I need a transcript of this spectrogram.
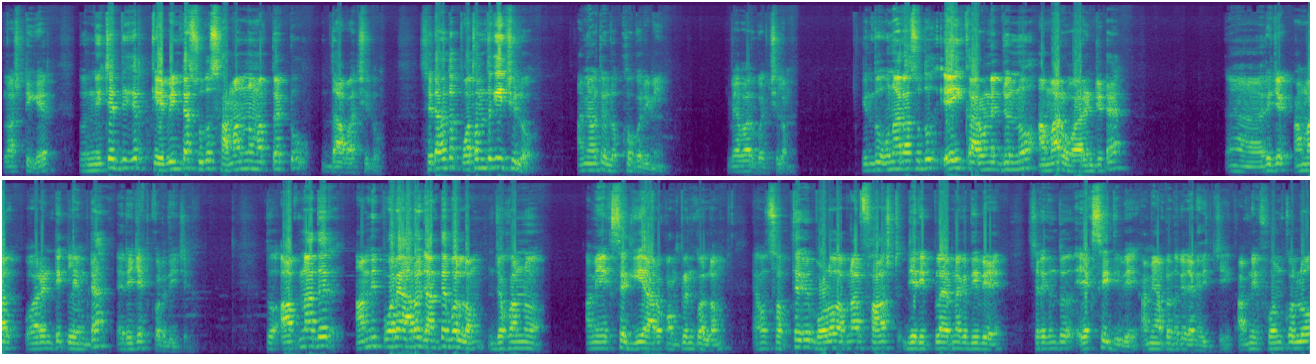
প্লাস্টিকের, তো নিচের দিকের কেবিনটা শুধু সামান্য মাত্র একটু দাবা ছিল। সেটা হয়তো প্রথম থেকেই ছিল, আমি হয়তো লক্ষ্য করিনি, ব্যবহার করছিলাম। কিন্তু ওনারা শুধু এই কারণের জন্য আমার ওয়ারেন্টিটা রিজেক্ট আমার ওয়ারেন্টি ক্লেমটা রিজেক্ট করে দিয়েছে। তো আপনাদের, আমি পরে আরও জানতে পারলাম, যখন আমি এক্সে গিয়ে আরও কমপ্লেন করলাম, এখন সব থেকে বড় আপনার ফার্স্ট যে রিপ্লাই আপনাকে দিবে সেটা কিন্তু এক্সেই দিবে, আমি আপনাদেরকে জানিয়ে দিচ্ছি। আপনি ফোন করলেও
